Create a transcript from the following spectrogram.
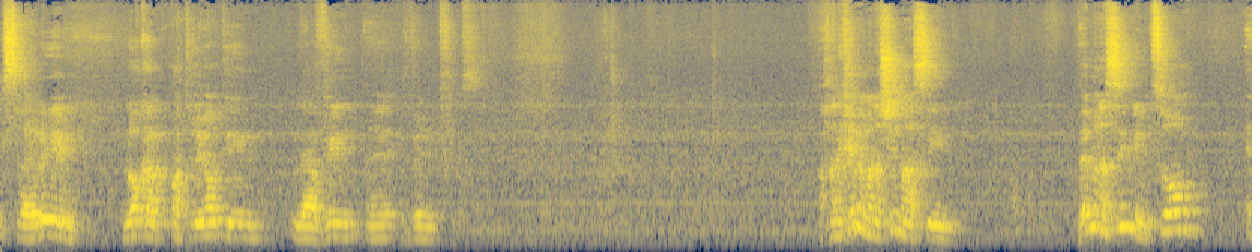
ישראלים, לא פטריוטים, להבין אה, ולתפוס. החניכים הם אנשים מעשיים, והם מנסים למצוא את,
